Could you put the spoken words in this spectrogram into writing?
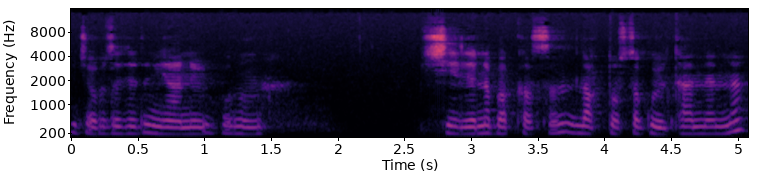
hocamıza dedim yani bunun şeylerine bakasın. Laktozla glutenlerine.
